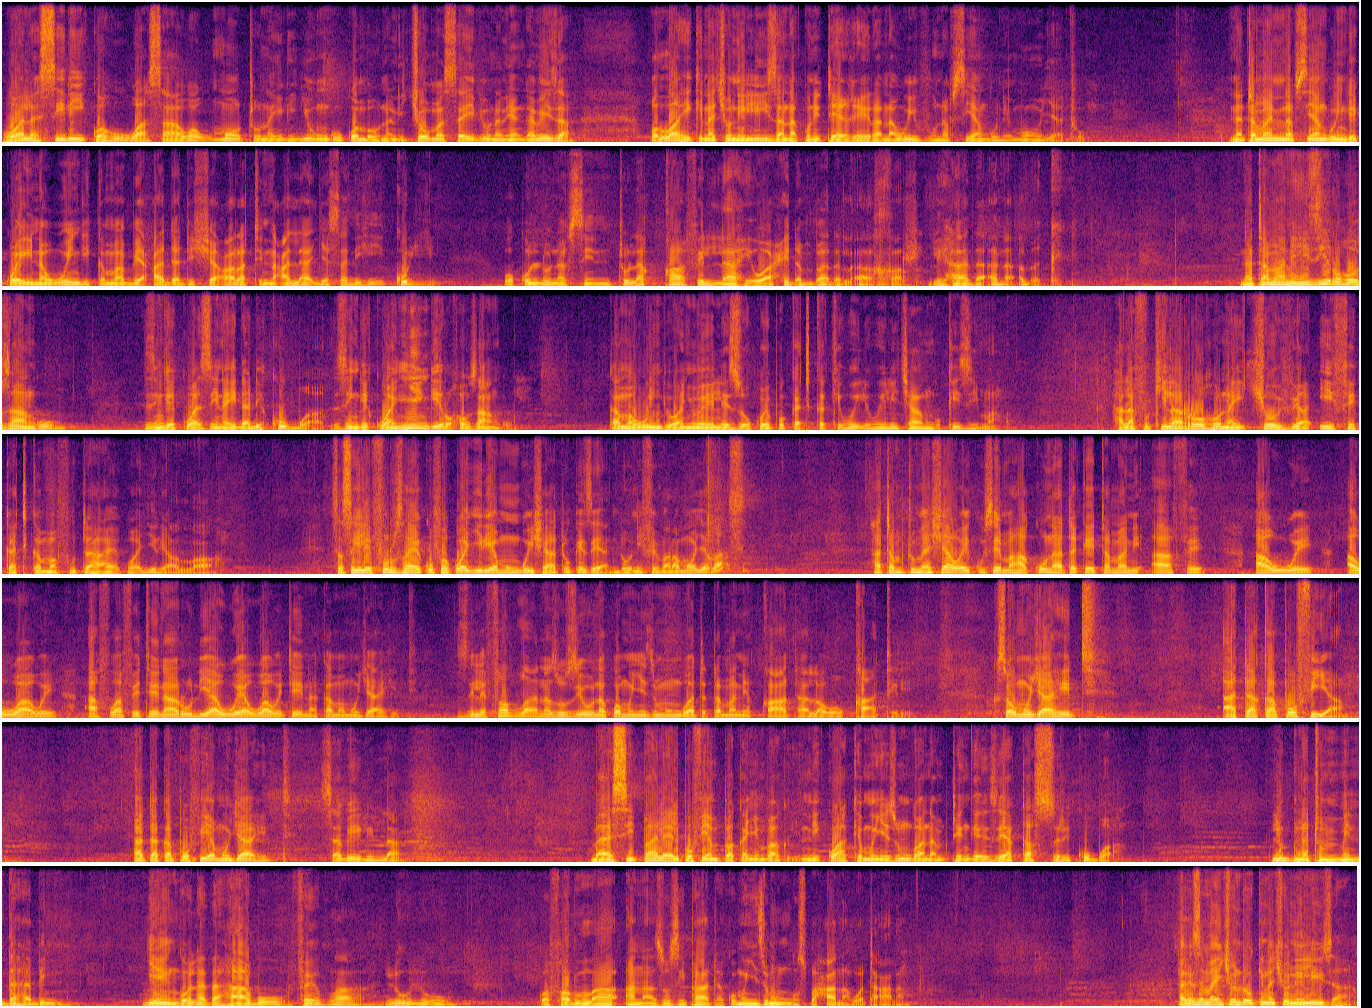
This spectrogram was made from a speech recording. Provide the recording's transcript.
wala sili kwa huu wasa wa umoto na ili jungu kwamba unanichoma sasa hivi unaniangamiza wallahi kinachoniliza na kuniteghera na wivu nafsi yangu ni moja tu. Natamani nafsi yangu ingekuwa ina wingi kama biadadi sha'ratin ala jasadihi kulli wa kullu nafsin tulaqa fi llahi wahidan bada al-akhar. Lihadha ana abki natamani hizi roho zangu zingekuwa zina idadi kubwa zingekuwa nyingi roho zangu kama wingi wa nywele zokuwepo katika kiwiliwili changu kizima. Halafu kila roho naichovya ife katika mafuta haya kwa ajili ya allah. Sasa ile fursa ya kufa kwa ajili ya mungu ishatokezea ndo nife mara moja basi. Hata mtume ashawahi kusema hakuna atakayetamani afe auwe auawe afu afe tena arudi auwe auawe tena kama mujahid zile fadla anazoziona kwa mwenyezi mungu atatamani qatala wa uqatil. Kwa sababu mujahid atakapofia atakapofia mujahid sabilillah basi pale alipofia mpaka nyumbani kwake mwenyezi mungu anamtengezea kasri kubwa. Lubnatun min dhahabin jengo la dhahabu fedha lulu kwa fadla anazozipata kwa mwenyezi mungu subhanahu wa taala Akasema hicho ndo kinachoniliza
